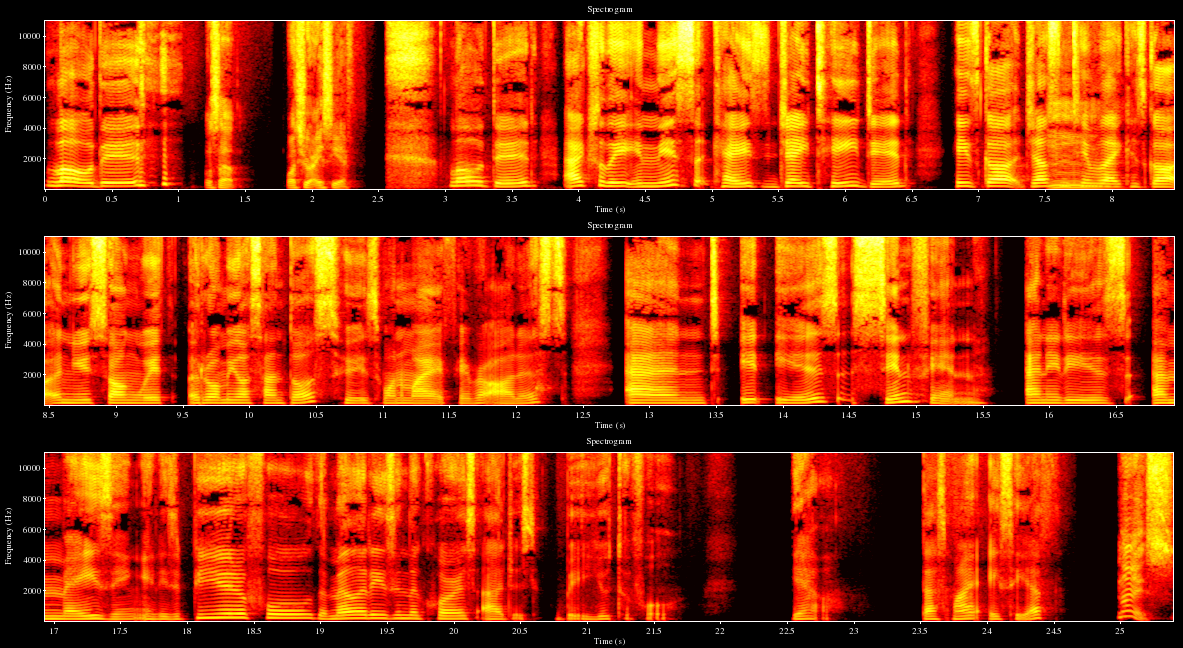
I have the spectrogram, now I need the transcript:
Lol, dude. What's up? What's your ACF? Lol did. Actually, in this case, JT did. He's got Justin Mm. Timberlake has got a new song with Romeo Santos, who is one of my favorite artists, and it is Sin Fin, and it is amazing. It is beautiful. The melodies in the chorus are just beautiful. Yeah, that's my ACF. Nice.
